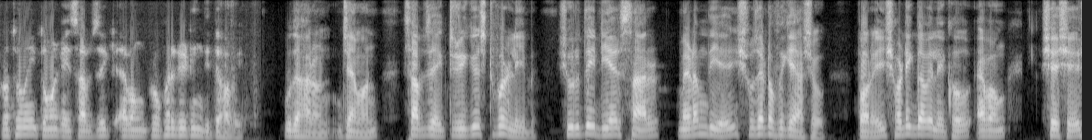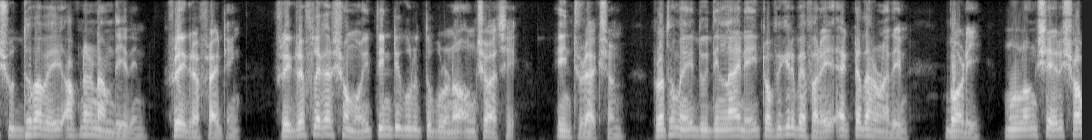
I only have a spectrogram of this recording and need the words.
প্রথমেই তোমাকে সাবজেক্ট এবং প্রপার গ্রিটিং দিতে হবে। উদাহরণ যেমন সাবজেক্ট রিকোয়েস্ট ফর লিভ শুরুতেই ডিয়ার স্যার ম্যাডাম দিয়ে সোজা টপিকে আসো। পরেই সঠিকভাবে লেখো এবং শেষে শুদ্ধভাবেই আপনার নাম দিয়ে দিন। ফ্রেগ্রাফ রাইটিং ফ্রেগ্রাফ লেখার সময় তিনটি গুরুত্বপূর্ণ অংশ আছে। ইন্ট্রোডাকশন প্রথমে দুই তিন লাইনেই টপিকের ব্যাপারে একটা ধারণা দিন। বডি মূল অংশের সব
